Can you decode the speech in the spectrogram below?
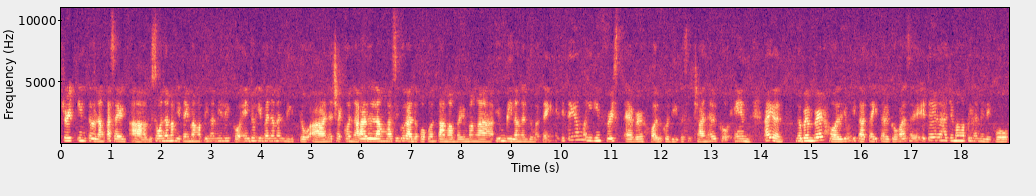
Short intro lang kasi uh, gusto ko na makita yung mga pinamili ko. And yung iba naman dito, uh, na-check ko na para lang masigurado ko kung tama ba yung mga, yung bilang na dumating. Ito yung magiging first ever haul ko dito sa channel ko. And, ayun, November haul yung itatitle ko kasi ito yung lahat yung mga pinamili ko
